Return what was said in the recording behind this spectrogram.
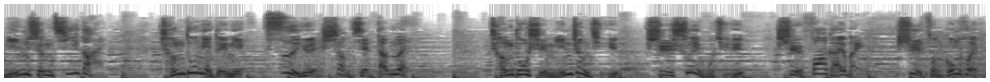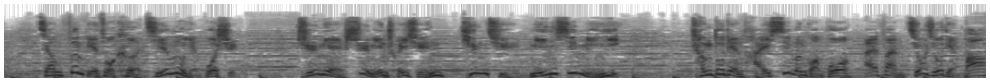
民生期待。成都面对面四月上线单位，成都市民政局、市税务局、市发改委、市总工会将分别做客节目演播室，直面市民垂询，听取民心民意。成都电台新闻广播 FM 九九点八，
